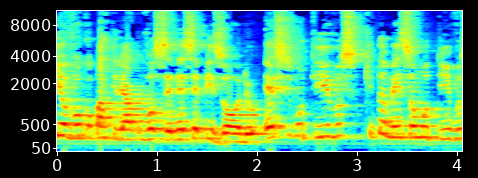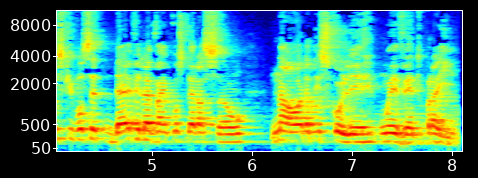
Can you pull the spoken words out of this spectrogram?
e eu vou compartilhar com você nesse episódio esses motivos que também são motivos que você deve levar em consideração na hora de escolher um evento para ir.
